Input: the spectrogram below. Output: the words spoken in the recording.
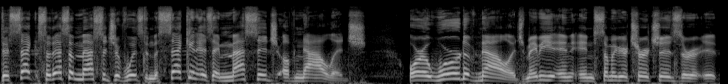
The sec- so that's a message of wisdom. The second is a message of knowledge or a word of knowledge. Maybe in, in some of your churches, or it,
